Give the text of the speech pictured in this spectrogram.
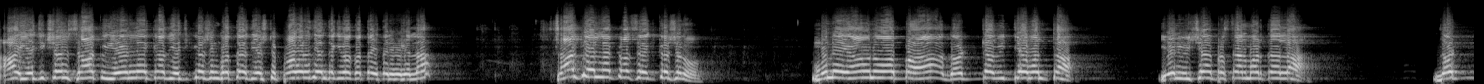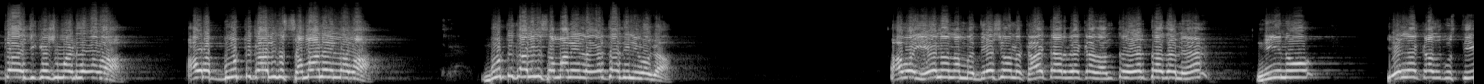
ಆ ಎಜುಕೇಶನ್ ಸಾಕು, ಏಳನೇ ಕ್ಲಾಸ್ ಎಜುಕೇಶನ್ ಗೊತ್ತಾಯ್ತು, ಎಷ್ಟು ಪವರ್ ಇದೆ ಅಂತ ಇವಾಗ ಗೊತ್ತಾಯ್ತಾ ನಿಮಗೆಲ್ಲ? ಸಾಕು ಏಳನೇ ಕ್ಲಾಸ್ ಎಜುಕೇಶನು ಮೊನ್ನೆ ಯಾವನೋ ಒಬ್ಬ ದೊಡ್ಡ ವಿದ್ಯಾವಂತ, ಏನು ವಿಷಯ ಪ್ರಸ್ತಾನ ಮಾಡ್ತಾ ಇಲ್ಲ. ದೊಡ್ಡ ಎಜುಕೇಶನ್ ಮಾಡಿದವ ಅವರ ಬೂಟ್ ಕಾಲಿಗೂ ಸಮಾನ ಇಲ್ಲವ. ಬೂಟ್ ಕಾಲಿಗೂ ಸಮಾನ ಇಲ್ಲ, ಹೇಳ್ತಾ ಇದ್ದೀನಿ ಇವಾಗ. ಅವ ಏನೋ ನಮ್ಮ ದೇಶವನ್ನು ಕಾಯ್ತಾ ಇರ್ಬೇಕಾದ ಅಂತ ಹೇಳ್ತಾ ಇದ್ದಾನೆ. ನೀನು ಕಾಲದ ಕುಸ್ತಿ,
